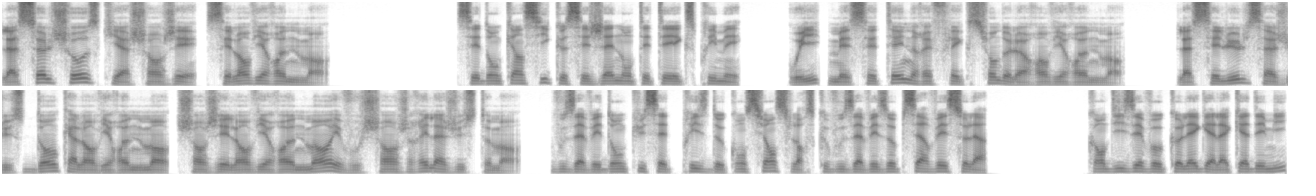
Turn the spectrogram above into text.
La seule chose qui a changé, c'est l'environnement. C'est donc ainsi que ces gènes ont été exprimés. Oui, mais c'était une réflexion de leur environnement. La cellule s'ajuste donc à l'environnement, changez l'environnement et vous changerez l'ajustement. Vous avez donc eu cette prise de conscience lorsque vous avez observé cela. Qu'en disaient vos collègues à l'académie?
